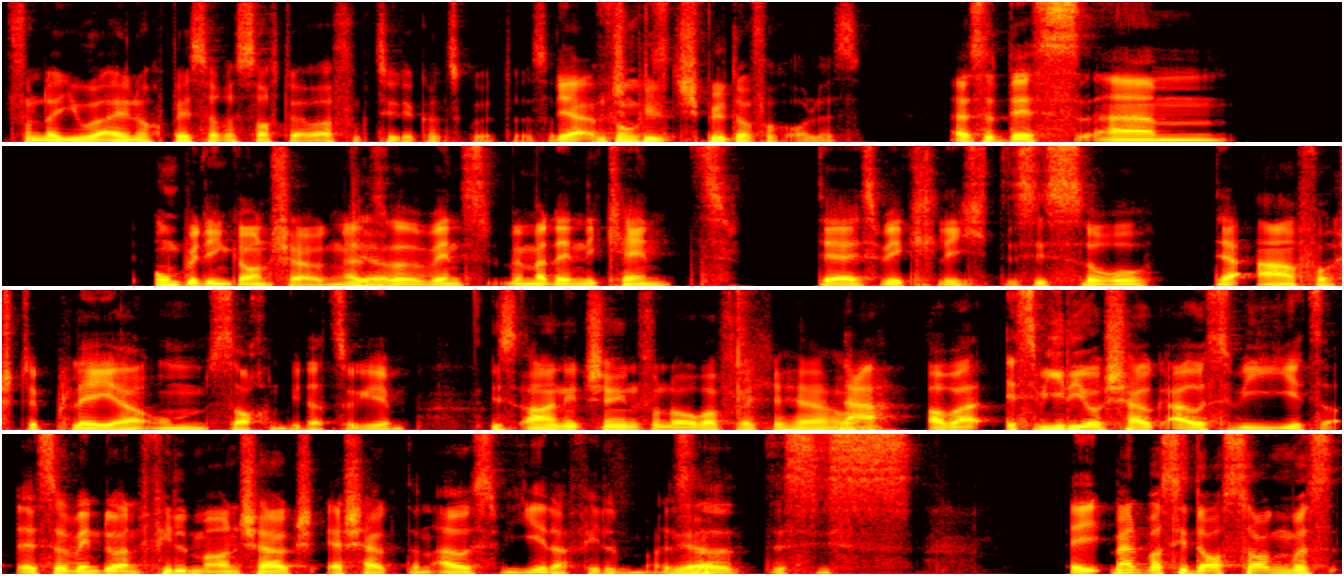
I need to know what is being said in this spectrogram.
von der UI noch bessere Software, aber funktioniert ganz gut. Also, ja, und spielt, spielt einfach alles. Also das ähm, unbedingt anschauen. Also ja. wenn's, wenn man den nicht kennt, der ist wirklich, das ist so der einfachste Player, um Sachen wiederzugeben. Ist auch nicht schön von der Oberfläche her. Na, aber das Video schaut aus wie jetzt. Also, wenn du einen Film anschaust, er schaut dann aus wie jeder Film. Also, ja. das ist. Ich meine, was ich da sagen muss,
